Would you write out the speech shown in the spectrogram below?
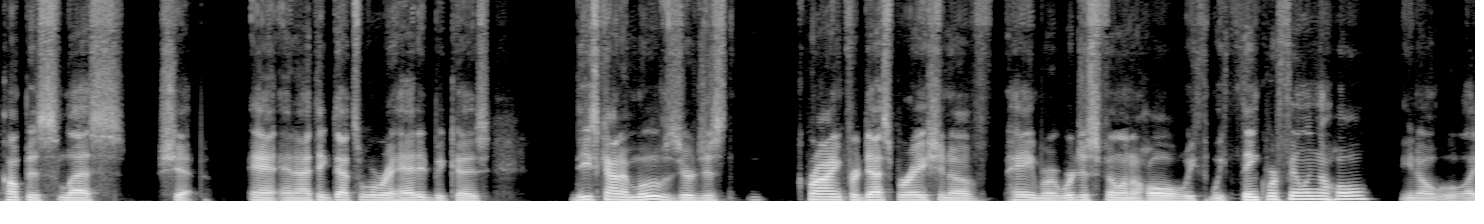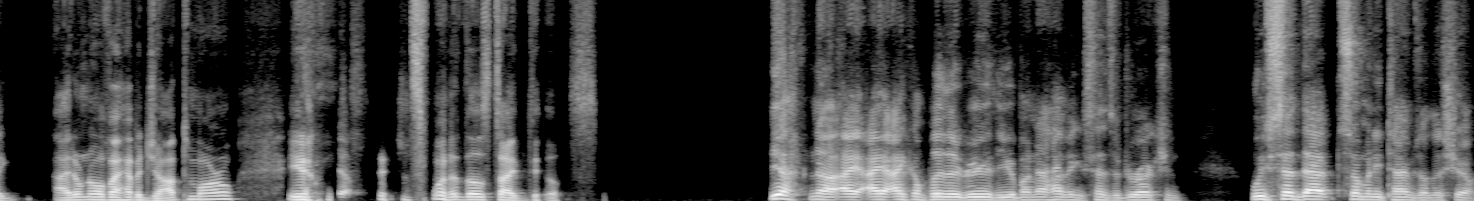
compass less ship. And and I think that's where we're headed because these kind of moves are just crying for desperation of hey we're, we're just filling a hole. We we think we're filling a hole. You know, like I don't know if I have a job tomorrow. You know, it's one of those type deals. Yeah, no, I I completely agree with you about not having a sense of direction. We've said that so many times on the show.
